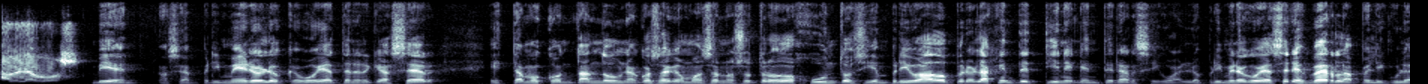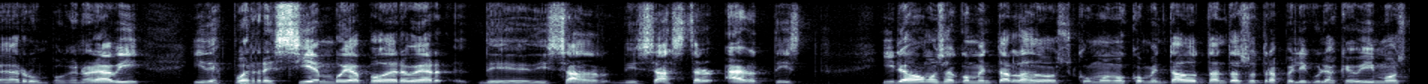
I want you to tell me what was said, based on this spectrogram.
habla vos. Bien, o sea, primero lo que voy a tener que hacer estamos contando una cosa que vamos a hacer nosotros dos juntos y en privado, pero la gente tiene que enterarse igual. Lo primero que voy a hacer es ver la película de Room, porque no la vi, y después recién voy a poder ver de Disaster Artist, y las vamos a comentar las dos, como hemos comentado tantas otras películas que vimos,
